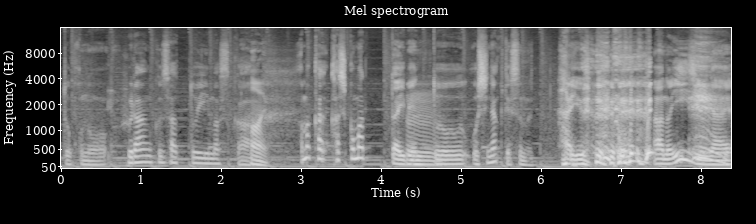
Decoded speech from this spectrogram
とこのフランクさといいますか、はい。あんまかかしこまったイベントをしなくて済むってはい。いう、あのイージーな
